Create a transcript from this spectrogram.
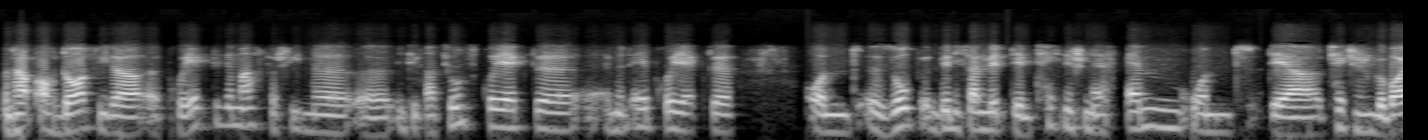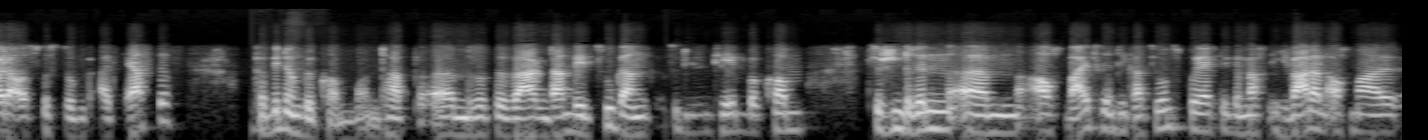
und habe auch dort wieder äh, Projekte gemacht, verschiedene äh, Integrationsprojekte, M&A-Projekte. Und äh, so bin ich dann mit dem technischen FM und der technischen Gebäudeausrüstung als erstes in Verbindung gekommen und habe ähm, sozusagen dann den Zugang zu diesen Themen bekommen. Zwischendrin ähm, auch weitere Integrationsprojekte gemacht. Ich war dann auch mal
